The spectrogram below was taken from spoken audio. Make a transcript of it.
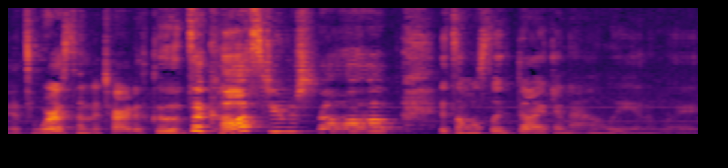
It's worse than a TARDIS because it's a costume shop. It's almost like Diagon Alley in a way.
